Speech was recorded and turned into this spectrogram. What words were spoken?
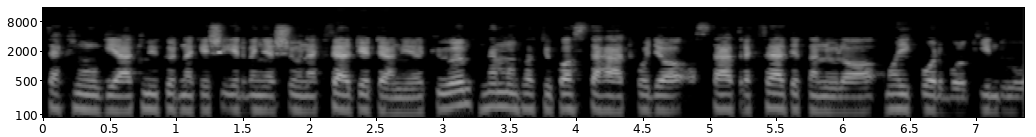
technológiák működnek és érvényesülnek feltétel nélkül. Nem mondhatjuk azt tehát, hogy a Star Trek feltétlenül a mai korból kiinduló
